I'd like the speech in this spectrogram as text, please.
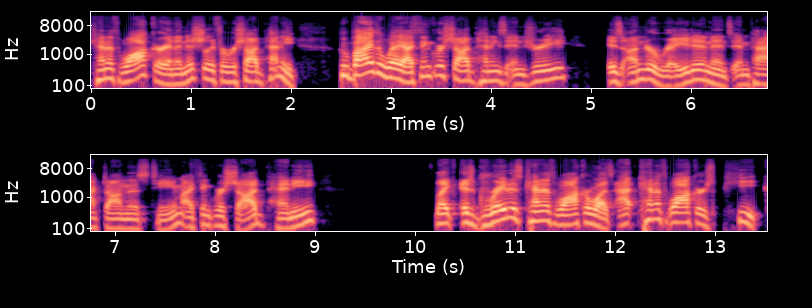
Kenneth Walker and initially for Rashad Penny, who, by the way, I think Rashad Penny's injury is underrated in its impact on this team. I think Rashad Penny, like as great as Kenneth Walker was at Kenneth Walker's peak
